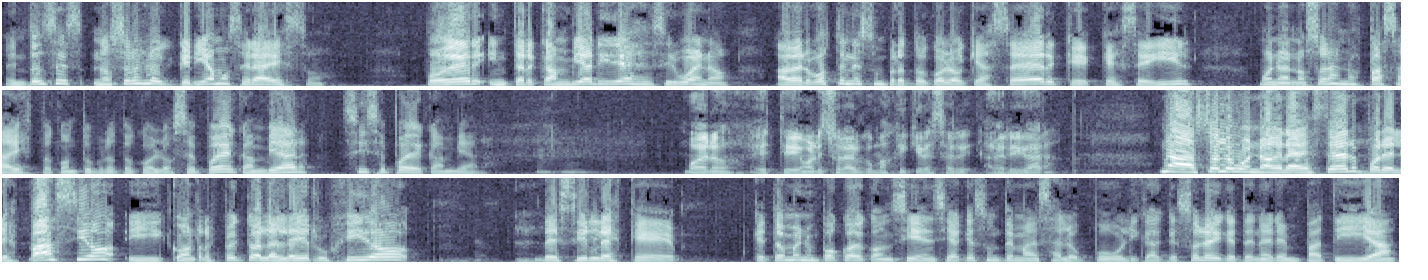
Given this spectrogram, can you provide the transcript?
Entonces nosotros lo que queríamos era eso, poder intercambiar ideas, decir, bueno, a ver, vos tenés un protocolo que hacer, que, que seguir. Bueno, a nosotras nos pasa esto con tu protocolo. ¿Se puede cambiar? Sí, se puede cambiar. Bueno, este, Marisol, ¿algo más que quieras agregar? Nada, solo bueno, agradecer por el espacio y con respecto a la ley Rugido, decirles que, que tomen un poco de conciencia, que es un tema de salud pública, que solo hay que tener empatía.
